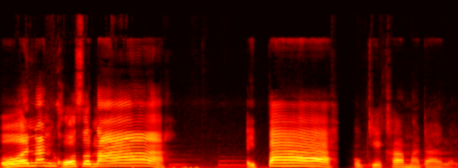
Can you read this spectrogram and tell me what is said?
เออนั่นโฆษณา ไอ้ป้า โอเคข้ามาได้แล้ว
